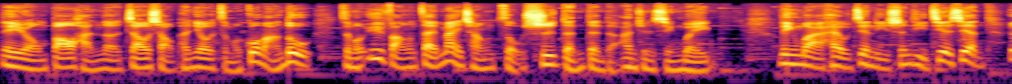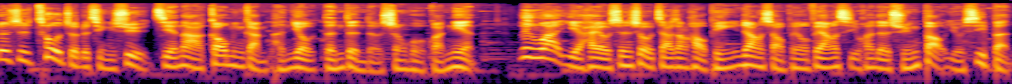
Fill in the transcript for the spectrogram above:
内容包含了教小朋友怎么过马路、怎么预防在卖场走失等等的安全行为。另外，还有建立身体界限、认识挫折的情绪、接纳高敏感朋友等等的生活观念。另外，也还有深受家长好评，让小朋友非常喜欢的寻宝游戏本，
